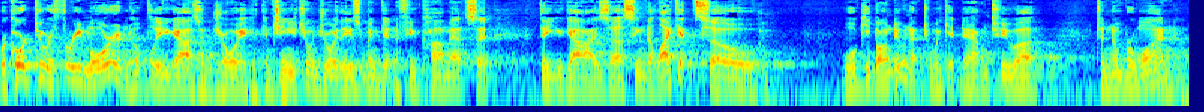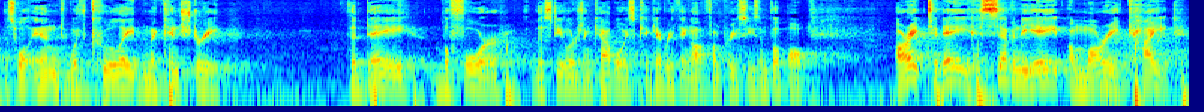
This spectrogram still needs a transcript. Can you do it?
record two or three more, and hopefully you guys enjoy, continue to enjoy these. I've been getting a few comments that that you guys uh, seem to like it, so we'll keep on doing it until we get down to uh, to number one. This will end with Kool Aid McKinstry. The day before the Steelers and Cowboys kick everything off on preseason football. All right, today, 78, Amari Kight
